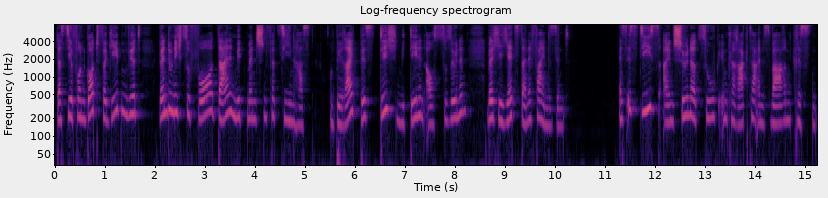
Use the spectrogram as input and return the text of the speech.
dass dir von Gott vergeben wird, wenn du nicht zuvor deinen Mitmenschen verziehen hast und bereit bist, dich mit denen auszusöhnen, welche jetzt deine Feinde sind. Es ist dies ein schöner Zug im Charakter eines wahren Christen.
